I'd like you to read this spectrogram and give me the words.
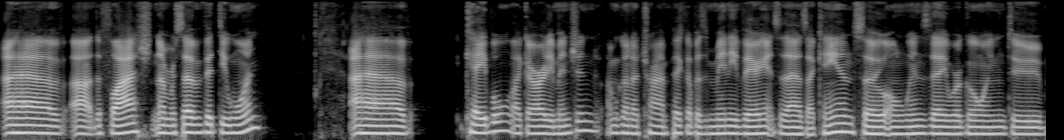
I have uh, the Flash number seven fifty one. I have Cable, like I already mentioned. I'm going to try and pick up as many variants of that as I can. So on Wednesday, we're going to.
